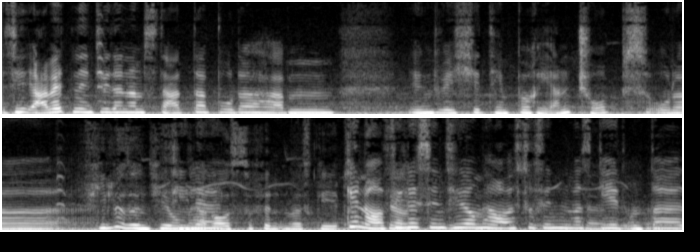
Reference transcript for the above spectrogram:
sie arbeiten entweder in einem Startup oder haben irgendwelche temporären Jobs oder. Viele sind hier, viele, um herauszufinden, was geht. Genau, viele ja. sind hier, um herauszufinden, was ja. geht. Und da,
